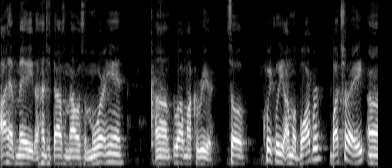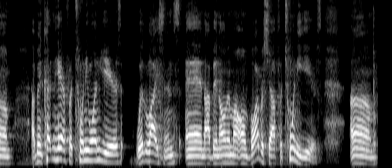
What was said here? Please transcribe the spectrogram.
I have made $100,000 or more in um, throughout my career. So quickly, I'm a barber by trade. Um, I've been cutting hair for 21 years with license, and I've been owning my own barbershop for 20 years. Um,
